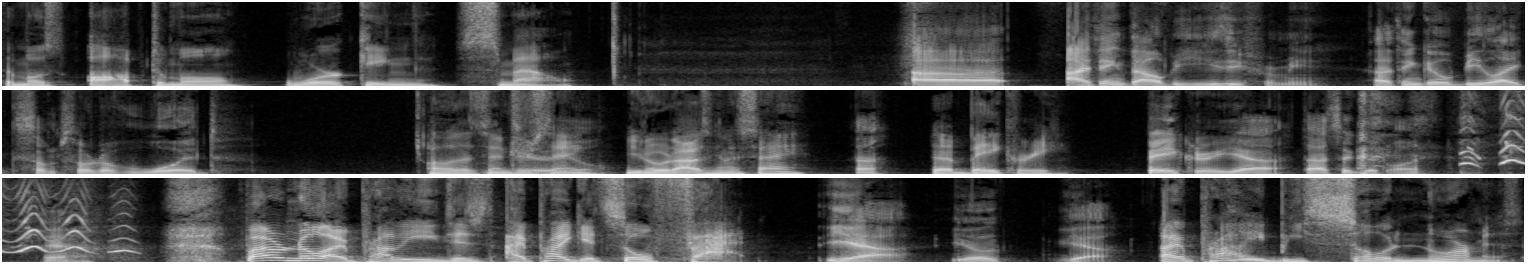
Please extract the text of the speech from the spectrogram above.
the most optimal working smell. Uh, I think that'll be easy for me. I think it'll be like some sort of wood Oh, that's interesting. You know what I was going to say? Huh? A bakery. bakery. Yeah, that's a good one. yeah. But I don't know. I'd probably just, I'd probably get so fat. Yeah, you'll. Yeah, I'd probably be so enormous.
